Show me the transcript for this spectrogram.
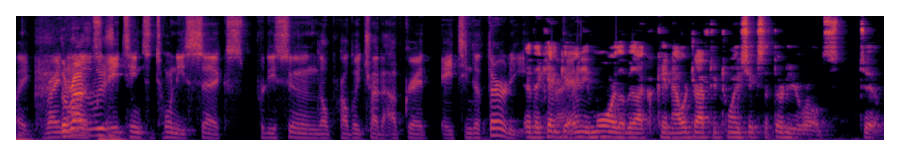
Like right The now, resolution- it's 18 to 26. Pretty soon, they'll probably try to upgrade 18 to 30. If they can't get any more, they'll be like, okay, now we're drafting 26 to 30 year olds too.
